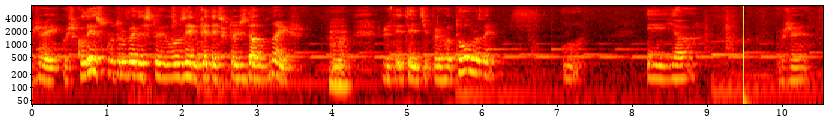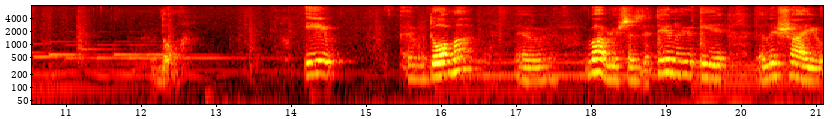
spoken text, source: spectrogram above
вже якусь колиску зробили з тої лозинки, десь хтось дав, знаєш. О, Вже дитинці приготовили. О. І я вже вдома. І е, вдома е, бавлюся з дитиною і лишаю,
